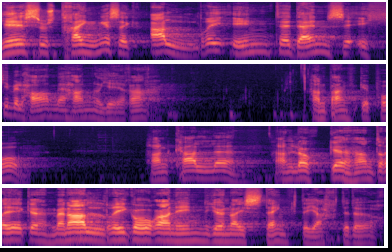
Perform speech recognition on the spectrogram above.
Jesus trenger seg aldri inn til den som ikke vil ha med han å gjøre. Han banker på. Han kaller. Han lokker, han drar, men aldri går han inn gjennom ei stengte hjertedør.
